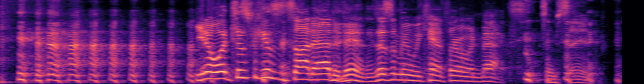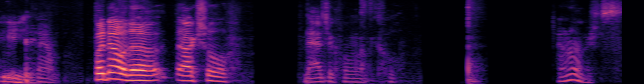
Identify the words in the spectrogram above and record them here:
You know what? Just because it's not added in, it doesn't mean we can't throw in max. that's what i'm saying hmm. yeah. But no, the, the actual magic one would be cool. I don't know. There's just,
